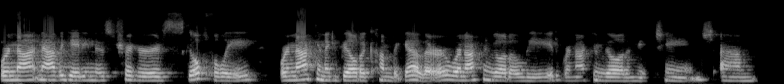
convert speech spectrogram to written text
we're not navigating those triggers skillfully, we're not going to be able to come together. We're not going to be able to lead. We're not going to be able to make change. Um,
